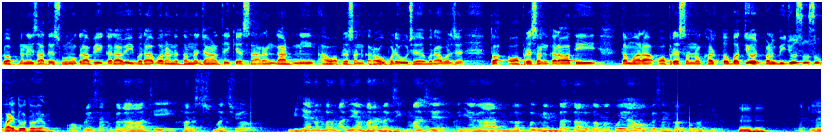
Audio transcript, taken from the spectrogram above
ડૉક્ટરની સાથે સોનોગ્રાફી કરાવી બરાબર અને તમને જાણ થઈ કે સારંગાંઠની આ ઓપરેશન કરાવવું પડે એવું છે બરાબર છે? તો ઓપરેશન કરાવવાથી તમારા ઓપરેશનનો ખર્ચ તો બચ્યો જ પણ બીજું શું શું ફાયદો થયો એમ? ઓપરેશન કરાવવાથી ખર્ચ બચ્યો. બીજા નંબરમાં જે અમારા નજીકમાં છે અહીંયા લગભગ મેમદાદ તાલુકામાં કોઈ આ ઓપરેશન કરતું નથી. હમ હમ. એટલે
